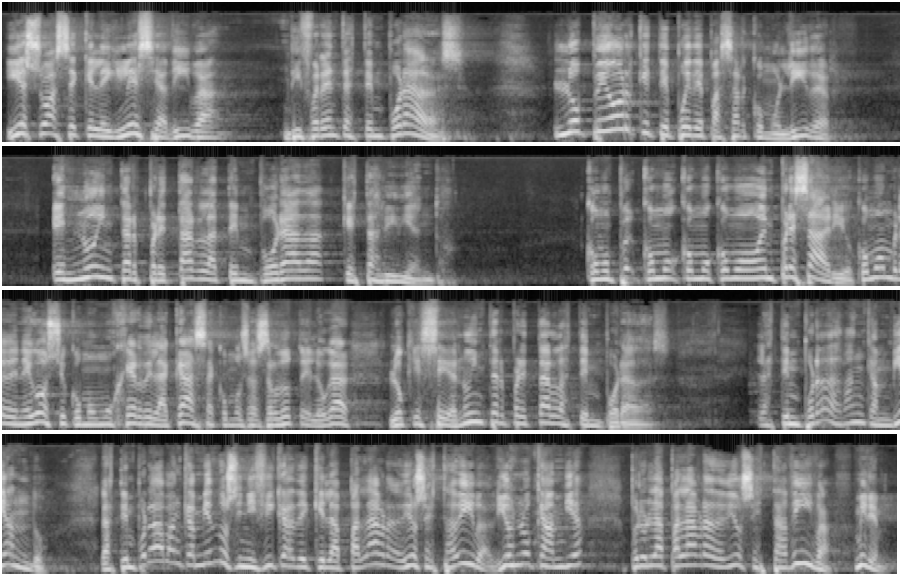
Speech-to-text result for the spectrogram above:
y eso hace que la iglesia viva diferentes temporadas. Lo peor que te puede pasar como líder es no interpretar la temporada que estás viviendo. Como, como, como, como empresario, como hombre de negocio, como mujer de la casa, como sacerdote del hogar, lo que sea, no interpretar las temporadas. Las temporadas van cambiando. Las temporadas van cambiando significa de que la palabra de Dios está viva. Dios no cambia, pero la palabra de Dios está viva. Miren,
